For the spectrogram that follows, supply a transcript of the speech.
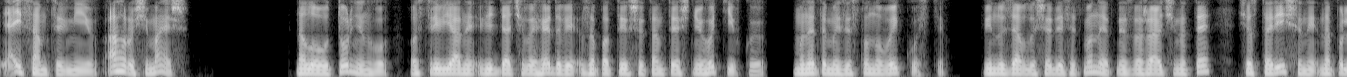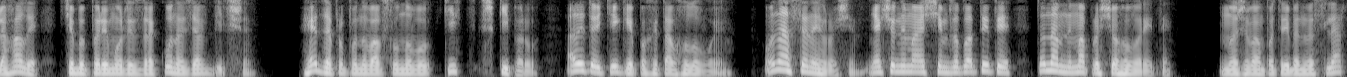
Я й сам це вмію, а гроші маєш? На лоу Торнінгу острів'яни віддячили Гедові, заплативши тамтешньою готівкою, монетами зі слонової кості. Він узяв лише 10 монет, незважаючи на те, що старішини наполягали, щоб переможець дракона взяв більше. Гед запропонував слонову кість шкіперу, але той тільки похитав головою. У нас це не гроші. Якщо не маєш чим заплатити, то нам нема про що говорити. Може, вам потрібен весляр?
